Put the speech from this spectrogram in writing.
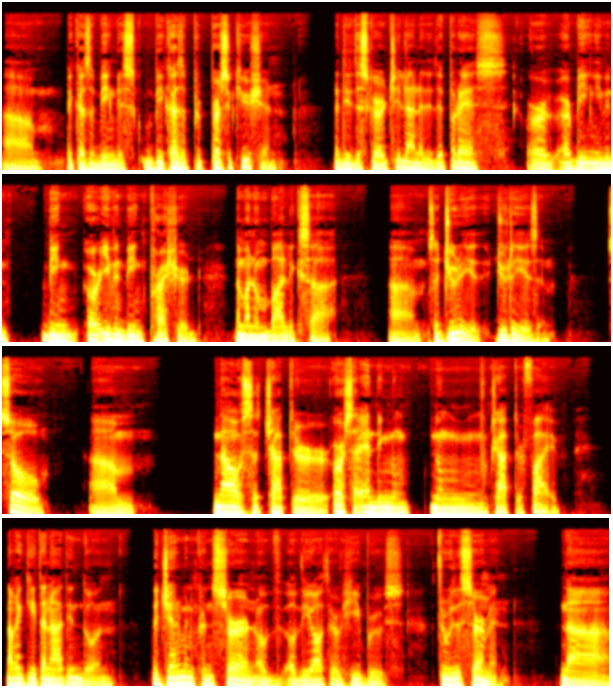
um, because of being dis- because of persecution, nadi-discourage sila, nadi-depress, or, or being even being or even being pressured na manumbalik sa um, sa Judaism. So, um, now sa chapter or sa ending ng nung chapter 5, nakikita natin doon the genuine concern of, of the author of Hebrews through the sermon na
